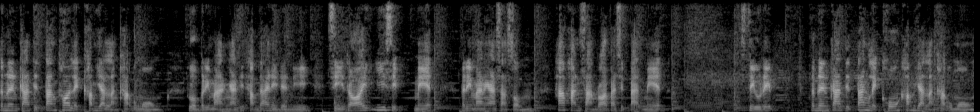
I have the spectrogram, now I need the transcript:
ดำเนินการติดตั้งท่อเหล็กค้ำยันหลังคาอุโมงค์รวมปริมาณงานที่ทำได้ในเดือนนี้ 420 เมตร ปริมาณงานสะสม 5,388 เมตร Steel Rip ดำเนินการติดตั้งเหล็กโค้งค้ำยันหลังคาอุโมงค์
